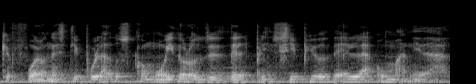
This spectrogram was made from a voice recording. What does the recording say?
que fueron estipulados como ídolos desde el principio de la humanidad,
